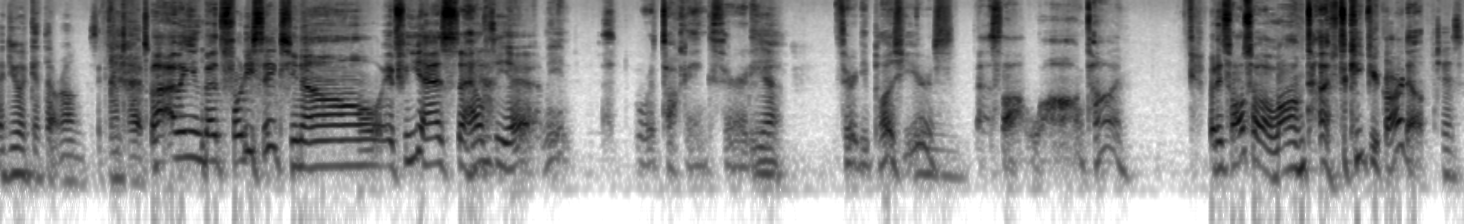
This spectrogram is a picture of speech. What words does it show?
46. I knew I'd get that wrong because I can't add. But I mean, but 46, you know, if he has a healthy, uh, I mean, we're talking 30, Yeah. 30 plus years. That's a long time. But it's also a long time to keep your guard up. It is.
